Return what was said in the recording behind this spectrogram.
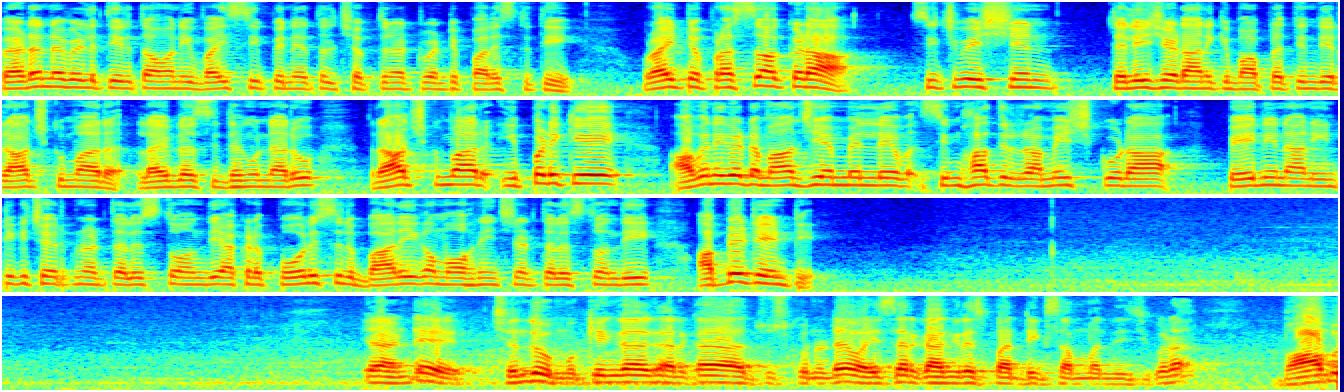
పెడన వెళ్ళి తీరుతామని వైసీపీ నేతలు చెప్తున్నటువంటి పరిస్థితి రైట్ ప్రస్తుతం అక్కడ సిచ్యువేషన్ తెలియజేయడానికి మా ప్రతినిధి రాజ్ కుమార్ లైవ్లో సిద్ధంగా ఉన్నారు రాజ్ కుమార్ ఇప్పటికే అవనిగడ్డ మాజీ ఎమ్మెల్యే సింహాద్రి రమేష్ కూడా పేర్ని నాని ఇంటికి చేరుకున్నట్టు తెలుస్తోంది అక్కడ పోలీసులు భారీగా మోహరించినట్టు తెలుస్తోంది అప్డేట్ ఏంటి అంటే చందు ముఖ్యంగా కనుక చూసుకుంటే వైఎస్ఆర్ కాంగ్రెస్ పార్టీకి సంబంధించి కూడా బాబు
